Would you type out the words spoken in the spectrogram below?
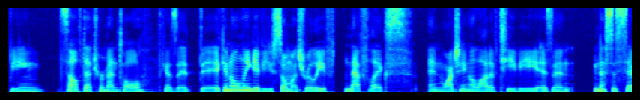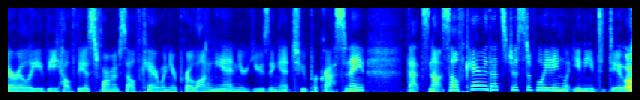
being self detrimental because it it can only give you so much relief. Netflix and watching a lot of TV isn't necessarily the healthiest form of self care when you're prolonging it and you're using it to procrastinate. That's not self care, that's just avoiding what you need to do.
